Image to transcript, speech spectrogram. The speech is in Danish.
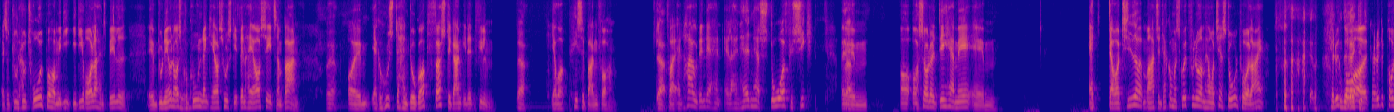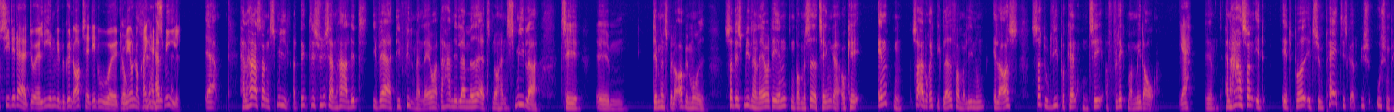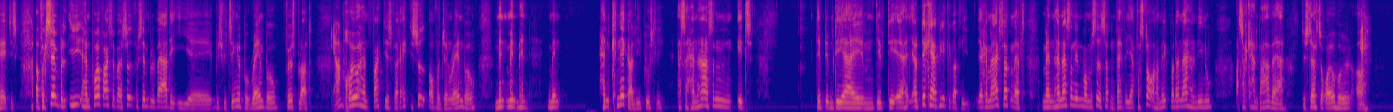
Altså, du, ja. Ja. du troede på ham i de, i de roller, han spillede. Øh, du nævner også mm. Cocoon, den kan jeg også huske, den har jeg også set som barn. Ja, Og øh, jeg kan huske, da han dukkede op første gang i den film, ja, jeg var pisse bange for ham. ja. For han har jo den der, han, eller han havde den her store fysik. Ja. Øhm, og, og så er der det her med, øhm, at der var tider, Martin, der kunne man sgu ikke finde ud af, om han var til at stole på eller ej. Kan du ikke, prøve, at, kan du ikke prøve at sige det der, du, øh, lige inden vi begyndte at optage, det du, øh, du Jo. nævnte omkring hans Han- smil? Ja, han har sådan en smil, og det, det synes jeg, han har lidt i hver af de film, han laver. Der har han lidt med, at når han smiler til øhm, dem, han spiller op imod, så det smil, han laver, det er enten, hvor man sidder og tænker, okay, enten så er du rigtig glad for mig lige nu, eller også, så er du lige på kanten til at flække mig midt over. Ja, Øhm, han har sådan et, et både et sympatisk og et us- usympatisk. Og for eksempel i, han prøver faktisk at være sød, for eksempel, hvad er det i, øh, hvis vi tænker på Rambo, First Blood, ja. prøver han faktisk at være rigtig sød over for John Rainbow, men, men, men, men han knækker lige pludselig. Altså, han har sådan et... Det, det, det er, øhm, det, det er, ja, det kan jeg virkelig godt lide. Jeg kan mærke sådan, at man, han er sådan en, hvor man sidder sådan, hvad, jeg forstår ham ikke, hvordan er han lige nu? Og så kan han bare være det største røvhul, og, Ja.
